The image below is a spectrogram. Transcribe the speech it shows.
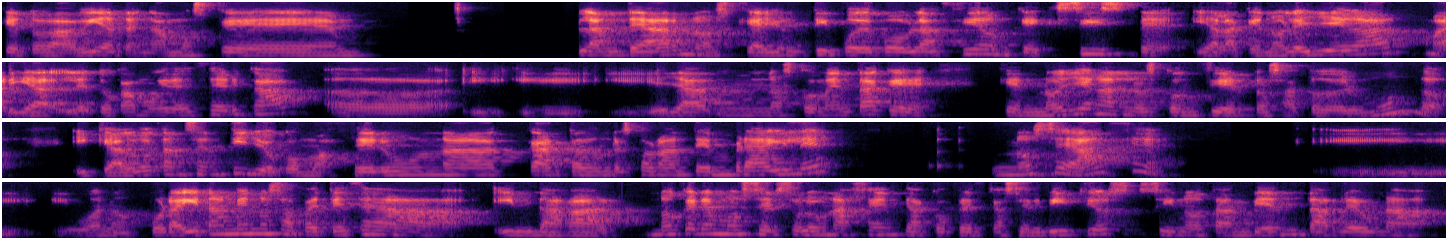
que todavía tengamos que plantearnos que hay un tipo de población que existe y a la que no le llega, María le toca muy de cerca eh, y, ella nos comenta que que no llegan los conciertos a todo el mundo y que algo tan sencillo como hacer una carta de un restaurante en braille no se hace. Y, bueno, por ahí también nos apetece indagar. No queremos ser solo una agencia que ofrezca servicios, sino también darle una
